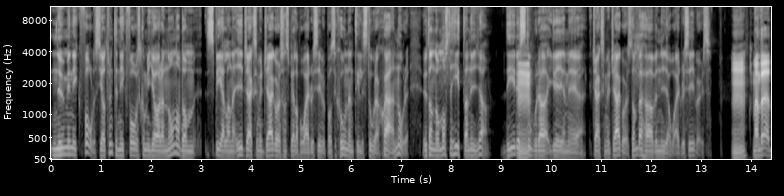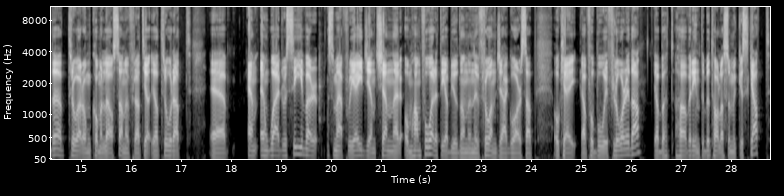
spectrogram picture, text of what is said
nu med Nick Foles, jag tror inte Nick Foles kommer göra någon av de spelarna i Jacksonville Jaguars som spelar på wide receiver-positionen till stora stjärnor, utan de måste hitta nya. Det är det Mm. stora grejen med Jacksonville Jaguars, de behöver nya wide receivers. Mm, men det, det tror jag de kommer lösa nu, för att jag, jag tror att eh, en, en wide receiver som är free agent känner, om han får ett erbjudande nu från Jaguars, att okej, jag får bo i Florida, jag behöver inte betala så mycket skatt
